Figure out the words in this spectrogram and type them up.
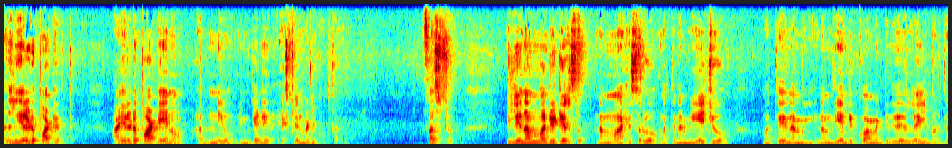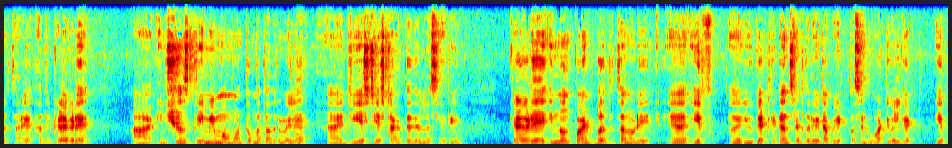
ಅದರಲ್ಲಿ ಎರಡು ಪಾರ್ಟ್ ಇರುತ್ತೆ. ಆ ಎರಡು ಪಾರ್ಟ್ ಏನು? ಅದನ್ನ ನೀವು ನಿಮಗೆ ನೀನು ಎಕ್ಸ್ಪ್ಲೇನ್ ಮಾಡ್ಲಿಕ್ಕೆ ಹೋಗ್ತಾರೆ. ಫಸ್ಟು ಇಲ್ಲಿ ನಮ್ಮ ಡೀಟೇಲ್ಸು ನಮ್ಮ ಹೆಸರು ಮತ್ತು ನಮ್ಮ ಏಜು ಮತ್ತು ನಮಗೆ, ನಮ್ದು ಏನು ರಿಕ್ವೈರ್ಮೆಂಟ್ ಇದೆ ಇದೆಲ್ಲ ಇಲ್ಲಿ ಬರ್ತಿರ್ತಾರೆ ಅದ್ರ ಕೆಳಗಡೆ ಇನ್ಶೂರೆನ್ಸ್ ಪ್ರೀಮಿಯಮ್ ಅಮೌಂಟು ಮತ್ತು ಅದರ ಮೇಲೆ ಜಿ ಎಸ್ ಟಿ ಎಷ್ಟಾಗುತ್ತೆ ಅದೆಲ್ಲ ಸೇರಿ. ಕೆಳಗಡೆ ಇನ್ನೊಂದು ಪಾಯಿಂಟ್ ಬರ್ತಿರ್ತಾ ನೋಡಿ. If you get returns at the rate of eight percent what you will get if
